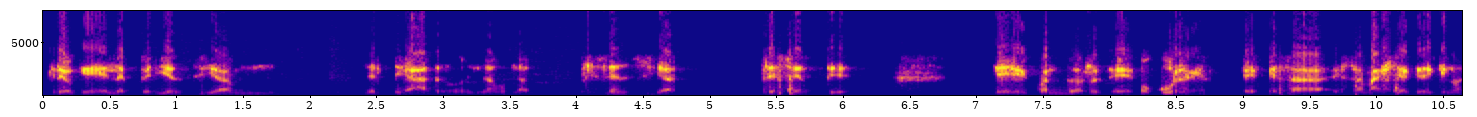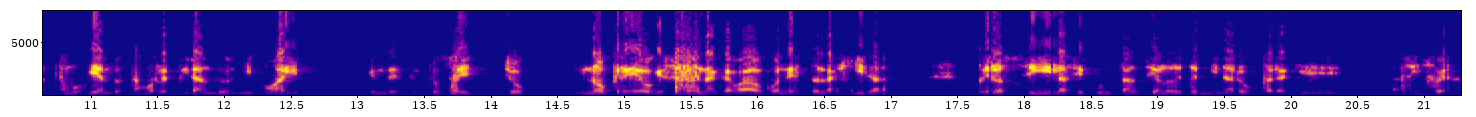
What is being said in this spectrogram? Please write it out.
creo que es la experiencia mm, del teatro, digamos, la presencia presente cuando ocurre esa, esa magia que, nos estamos viendo, estamos respirando el mismo aire. Entonces yo no creo que se hayan acabado con esto las giras, pero sí las circunstancias lo determinaron para que así fuera,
